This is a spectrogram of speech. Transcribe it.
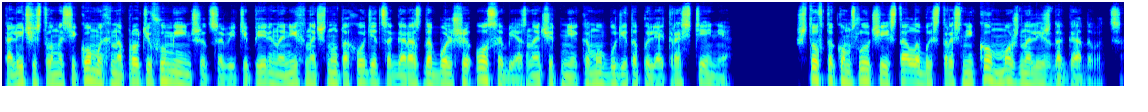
Количество насекомых, напротив, уменьшится, ведь теперь на них начнут охотиться гораздо больше особей, а значит, некому будет опылять растения. Что в таком случае стало бы с тростником, можно лишь догадываться.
